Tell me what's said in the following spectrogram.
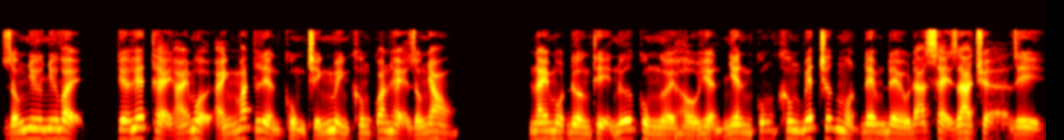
giống như như vậy, kia hết thể hái mỗi ánh mắt liền cùng chính mình không quan hệ giống nhau. Nay một đường thị nữ cùng người hầu hiển nhiên cũng không biết trước một đêm đều đã xảy ra chuyện gì,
